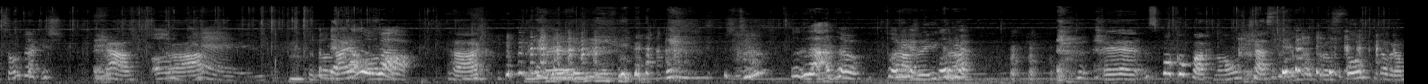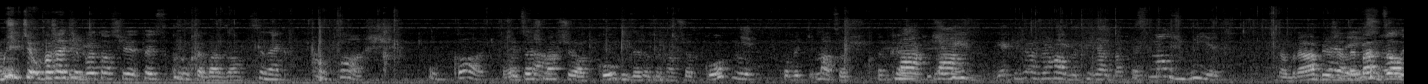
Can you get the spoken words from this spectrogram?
są to jakieś ciastka. Okej. One tak. Nie, nie. E, spoko pachną, ciastkiem po prostu. Dobra, musicie, uważajcie, bo to, się, to jest kruche bardzo. Synek, O, boż. Oh god. czy coś ma w środku? Widzę, że coś ma w środku. Nic. Powiedzcie, ma coś. Ten krem Ma, jakiś. ma. Jakiś, orzechowy peanut butter. Smells weird. Dobra, bierzemy. Bardzo,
